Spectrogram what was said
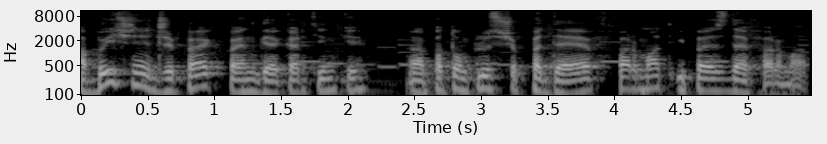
обычные JPEG, PNG картинки. а Потом плюс еще PDF формат и PSD формат.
